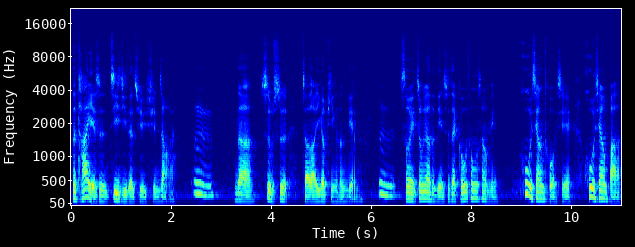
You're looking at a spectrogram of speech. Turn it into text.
那他也是积极的去寻找呀。嗯那是不是找到一个平衡点呢？嗯所以重要的点是在沟通上面，互相妥协，互相把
